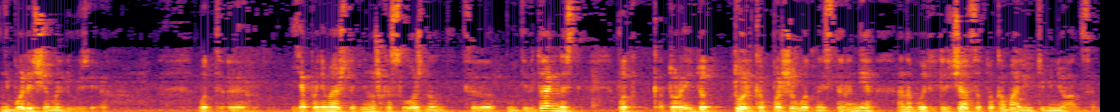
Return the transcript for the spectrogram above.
не более чем иллюзия. Вот э, я понимаю, что это немножко сложно. Вот, э, индивидуальность, вот, которая идет только по животной стороне, она будет отличаться только маленькими нюансами.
